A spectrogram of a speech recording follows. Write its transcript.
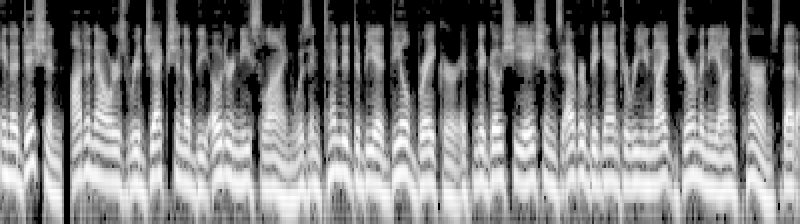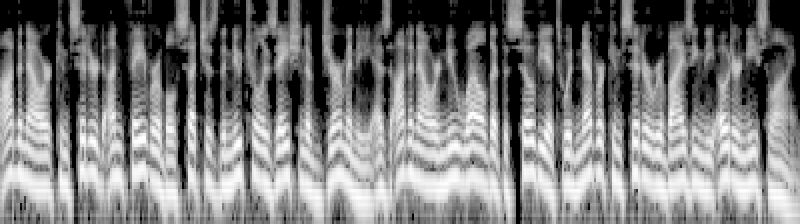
In addition, Adenauer's rejection of the Oder-Neisse line was intended to be a deal-breaker if negotiations ever began to reunite Germany on terms that Adenauer considered unfavorable such as the neutralization of Germany as Adenauer knew well that the Soviets would never consider revising the Oder-Neisse line.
